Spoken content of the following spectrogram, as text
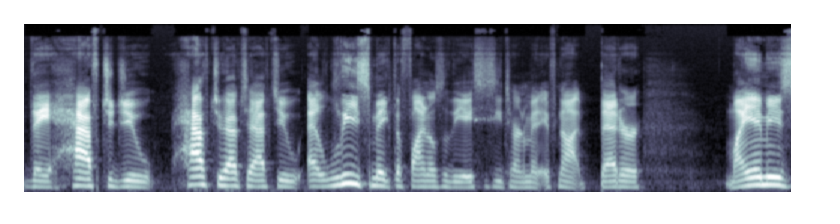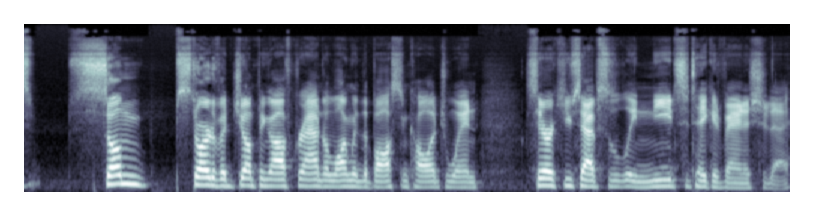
they have to do have to have to have to at least make the finals of the ACC tournament if not better. Miami's some start of a jumping off ground along with the Boston College win. Syracuse absolutely needs to take advantage today.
